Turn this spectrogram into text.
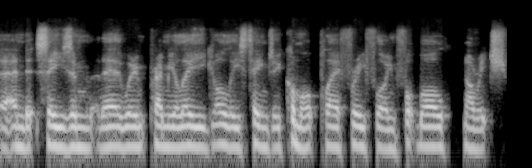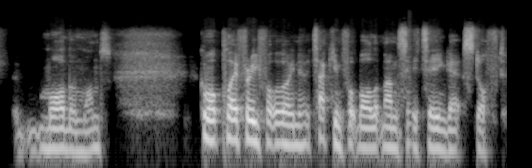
at end of season. They were in Premier League. All these teams who come up play free flowing football. Norwich more than once come up play free flowing attacking football at Man City and get stuffed.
